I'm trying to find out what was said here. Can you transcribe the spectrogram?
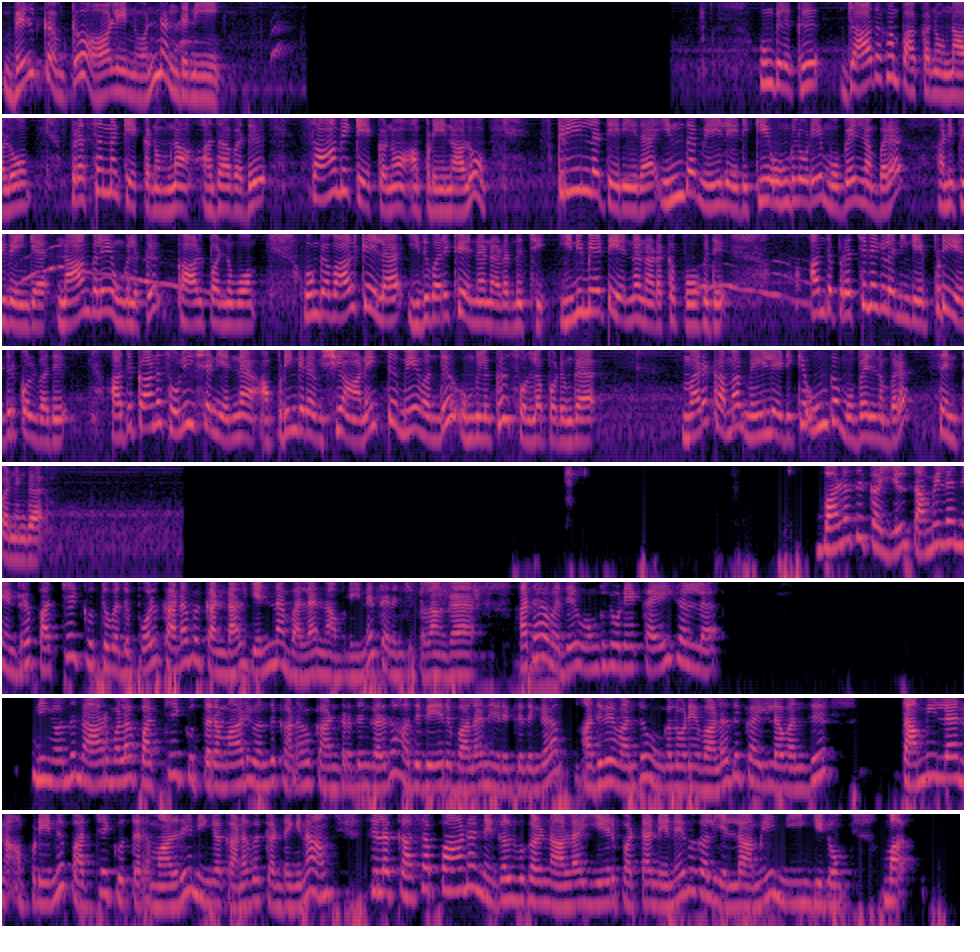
Welcome to all in one Nandini. உங்களுக்கு ஜாதகம் பார்க்கணுன்னாலும் பிரசன்னம் கேட்கணும்னா அதாவது சாமி கேட்கணும் அப்படின்னாலும் ஸ்க்ரீனில் தெரிகிற இந்த மெயில் ஐடிக்கு உங்களுடைய மொபைல் நம்பரை அனுப்பி வைங்க. நாங்களே உங்களுக்கு கால் பண்ணுவோம். உங்கள் வாழ்க்கையில் இது வரைக்கும் என்ன நடந்துச்சு? இனிமேட்டு என்ன நடக்க போகுது? அந்த பிரச்சனைகளை நீங்கள் எப்படி எதிர்கொள்வது? அதுக்கான சொல்யூஷன் என்ன? அப்படிங்கிற விஷயம் அனைத்துமே வந்து உங்களுக்கு சொல்லப்படுங்க. மறக்காமல் மெயில் ஐடிக்கு உங்கள் மொபைல் நம்பரை சென்ட் பண்ணுங்கள் வலது கையில் தமிழன் என்று பச்சை குத்துவது போல் கனவு கண்டால் என்ன பலன் அப்படின்னு தெரிஞ்சுக்கலாங்க. அதாவது உங்களுடைய கைகளில் நீங்கள் வந்து நார்மலாக பச்சை குத்துற மாதிரி வந்து கனவு காண்றதுங்கிறது அது வேறு பலன் இருக்குதுங்க. அதுவே வந்து உங்களுடைய வலது கையில் வந்து தமிழன் அப்படின்னு பச்சை குத்துற மாதிரி நீங்கள் கனவு கண்டீங்கன்னா சில கசப்பான நிகழ்வுகள்னால ஏற்பட்ட நினைவுகள் எல்லாமே நீங்கிடும். ம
